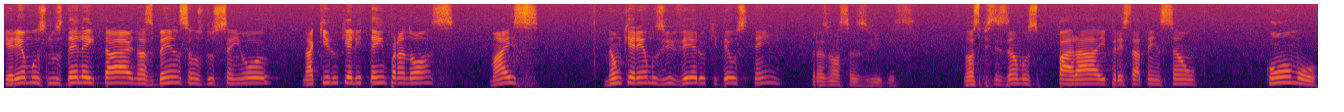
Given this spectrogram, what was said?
queremos nos deleitar nas bênçãos do Senhor, naquilo que Ele tem para nós, mas não queremos viver o que Deus tem para as nossas vidas. Nós precisamos parar e prestar atenção como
